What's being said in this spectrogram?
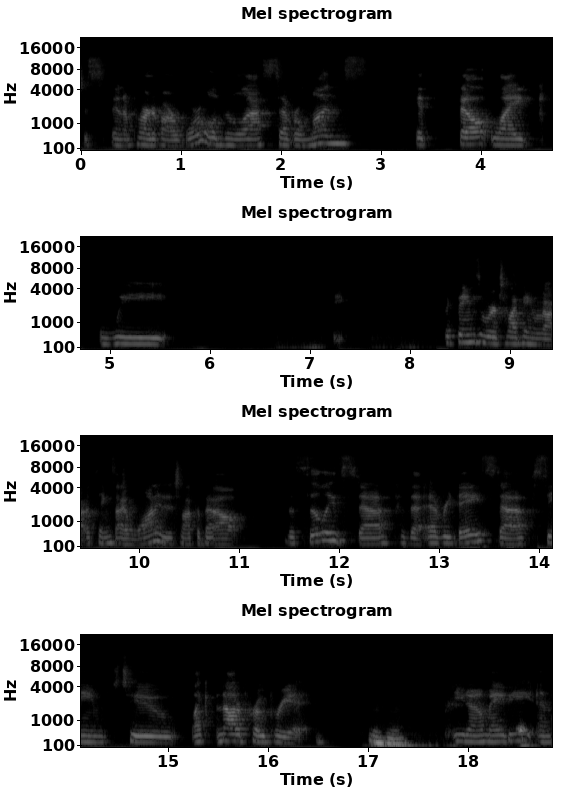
just been a part of our world in the last several months, it felt like we the things we are talking about are things I wanted to talk about. The silly stuff, the everyday stuff seemed to like not appropriate. Mm-hmm. You know, maybe and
